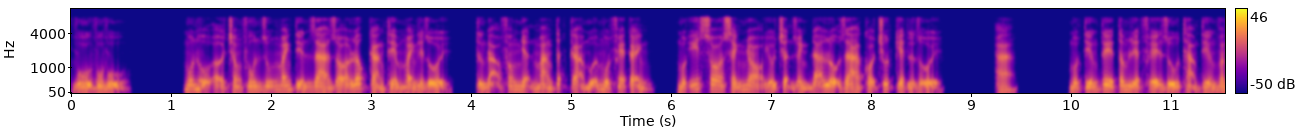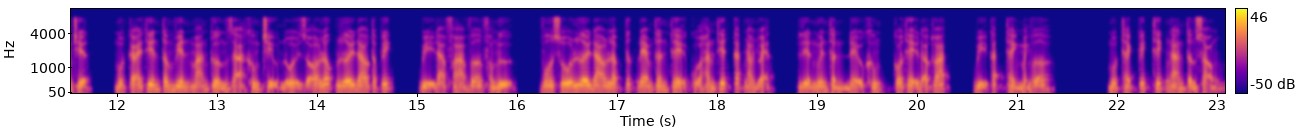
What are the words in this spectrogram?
Vù vù vù. Môn hộ ở trong phun dũng manh tiến ra gió lốc càng thêm mãnh liệt rồi, từng đạo phong nhận mang tất cả mỗi một phe cánh, một ít so sánh nhỏ yếu trận doanh đã lộ ra có chút kiệt lực rồi. A. Một tiếng tê tâm liệt phế rú thảm tiếng vang triệt, một cái thiên tâm viên mãn cường giả không chịu nổi gió lốc lưỡi đao tập kích, bị đã phá vỡ phòng ngự, vô số lưỡi đao lập tức đem thân thể của hắn thiết cắt nhào nhẹn liền nguyên thần đều không có thể đào thoát, bị cắt thành mảnh vỡ. Một thạch kích thích ngàn tầng sóng,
